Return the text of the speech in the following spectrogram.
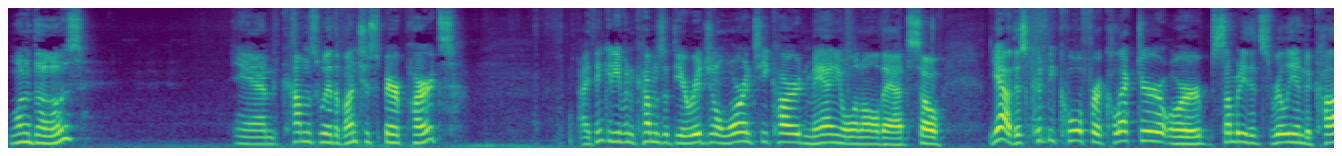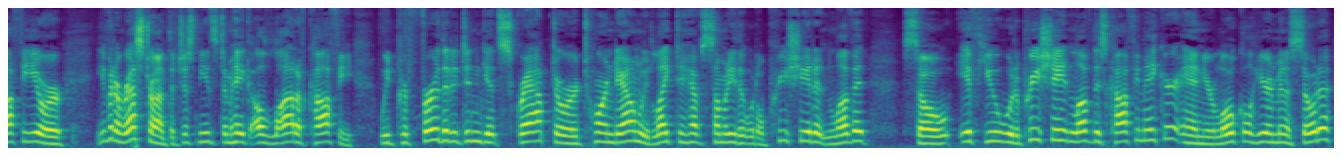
one of those and comes with a bunch of spare parts. I think it even comes with the original warranty card, manual, and all that. So, yeah, this could be cool for a collector or somebody that's really into coffee or even a restaurant that just needs to make a lot of coffee. We'd prefer that it didn't get scrapped or torn down. We'd like to have somebody that would appreciate it and love it. So, if you would appreciate and love this coffee maker and you're local here in Minnesota,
